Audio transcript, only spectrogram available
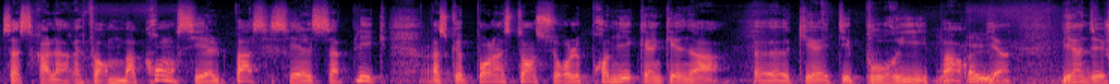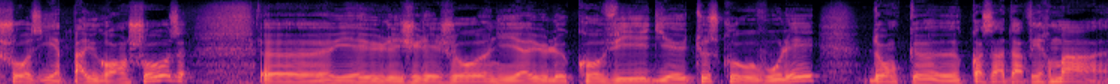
ça sera la réforme Macron, si elle passe, si elle s'applique. Parce que pour l'instant, sur le premier quinquennat, euh, qui a été pourri par bien, bien des choses, il n'y a pas eu grand-chose. Euh, il y a eu les gilets jaunes, il y a eu le Covid, il y a eu tout ce que vous voulez. Donc, euh, cosa da firma,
